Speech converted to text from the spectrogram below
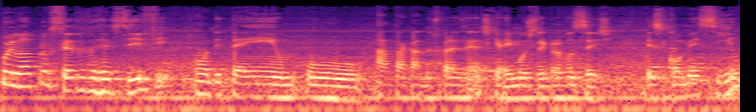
fui lá pro centro do Recife, onde tem o, o atacado de presentes, que aí mostrei pra vocês esse comecinho,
